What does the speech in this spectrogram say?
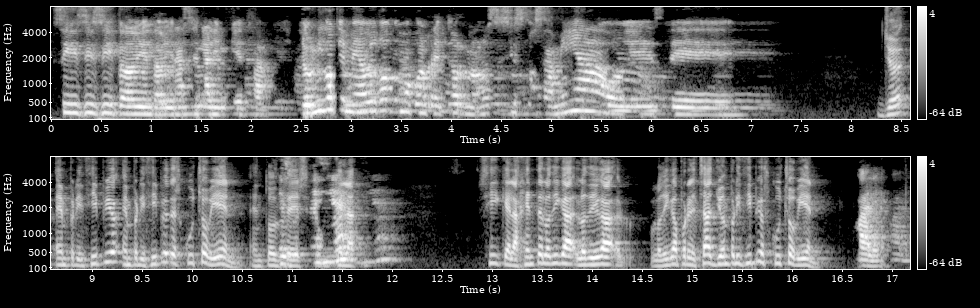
Sí, sí, sí, todo bien, todo bien, hace la limpieza. Lo único que me oigo como con retorno, no sé si es cosa mía o es de yo, en principio, en principio te escucho bien. Entonces, sí, que la gente lo diga, lo diga, lo diga por el chat. Yo en principio escucho bien. Vale, vale.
